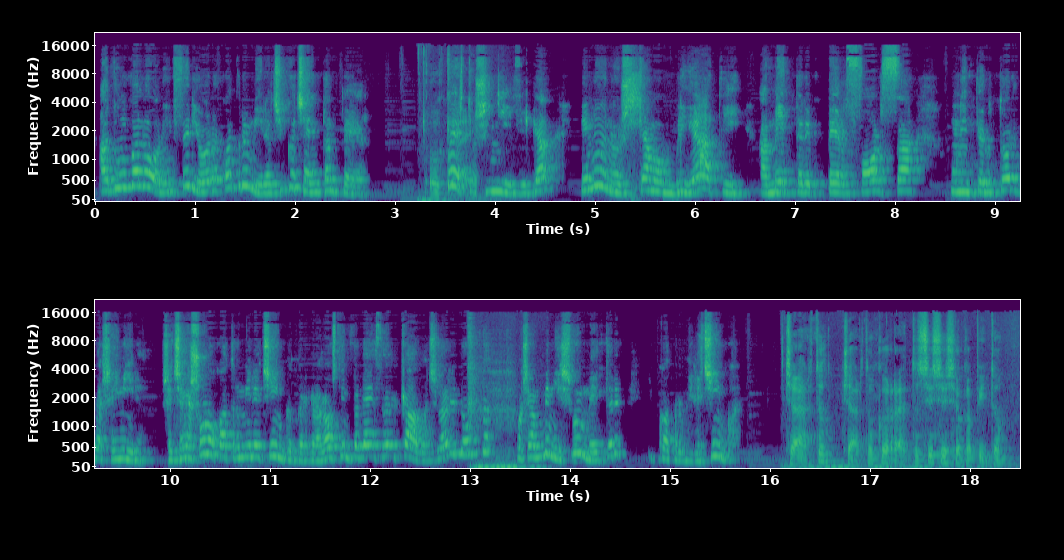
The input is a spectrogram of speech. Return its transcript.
ad un valore inferiore a 4.500 ampere. Ok. Questo significa che noi non siamo obbligati a mettere per forza un interruttore da 6.000. Se ce n'è solo 4.500 perché la nostra impedenza del cavo ce l'ha ridotta, possiamo benissimo mettere il 4.500. Certo, certo, corretto. Sì, sì, sì, ho capito.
